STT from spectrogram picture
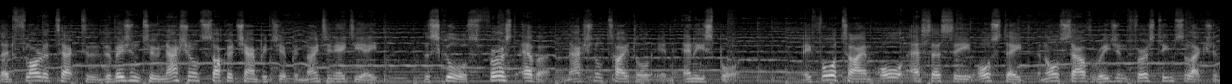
led Florida Tech to the Division II National Soccer Championship in 1988, the school's first ever national title in any sport. A four-time All-SSC, All-State and All-South Region First Team selection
